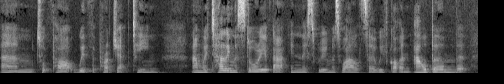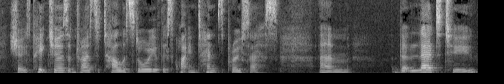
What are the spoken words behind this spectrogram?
um, took part with the project team and we're telling the story of that in this room as well. So we've got an album that shows pictures and tries to tell the story of this quite intense process um, that led to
